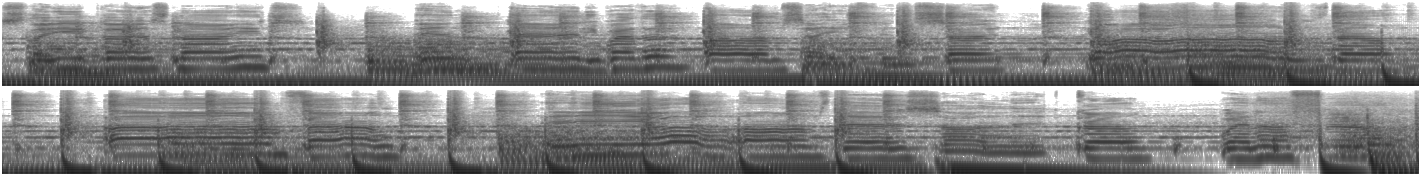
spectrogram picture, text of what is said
sleepless nights. In any weather, I'm safe inside your arms now. I'm found in your arms, there's solid ground when I feel.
